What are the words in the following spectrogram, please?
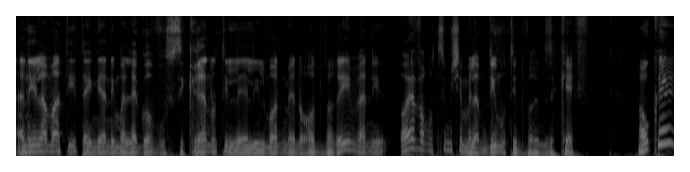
אני למדתי את העניין עם הלגו, והוא סקרן אותי ללמוד ממנו עוד דברים, ואני אוהב ערוצים שמלמדים אותי דברים, זה כיף. אוקיי,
